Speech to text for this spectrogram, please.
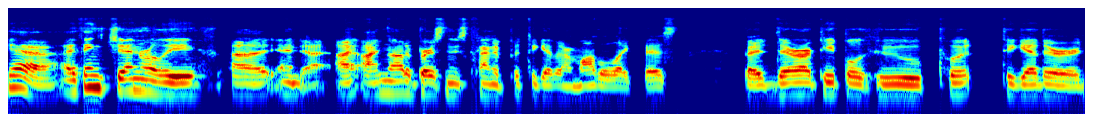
Yeah, I think generally, uh, and I, am not a person who's kind of put together a model like this, but there are people who put together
